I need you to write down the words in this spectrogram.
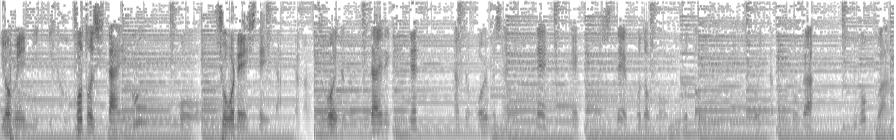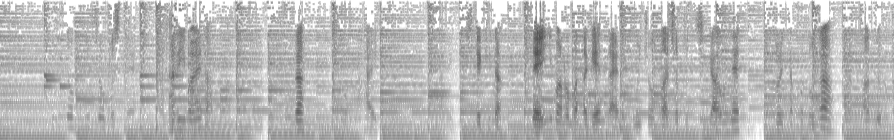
嫁に行くこと自体も、こう、奨励していた。だからすごい、だから時代的にね、ちゃんとお嫁さんに行って、結婚して子供を産むと、ね、そういったことが、すごくあの、国の風潮として当たり前だったということが、すごく背景に、歴史的な、ね、今のまた現代の風潮とはちょっと違うね、そういったことがあったというのが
